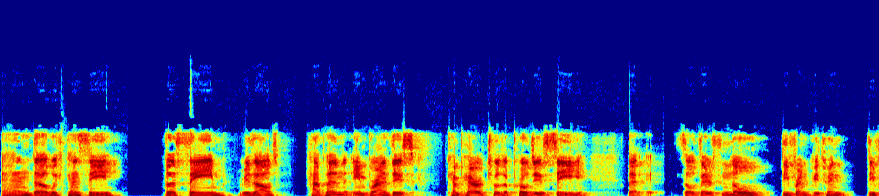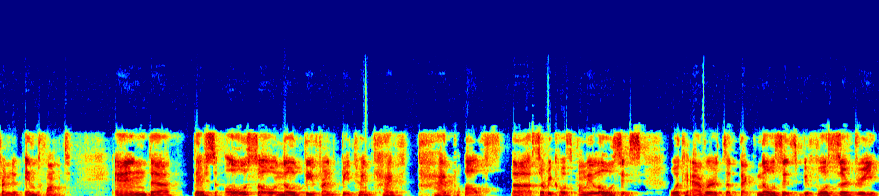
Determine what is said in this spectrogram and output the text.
And uh, we can see the same result happen in Bryan disc compared to the ProDisc-C. So there's no difference between different implant. And uh, there's also no difference between type, type of uh, cervical spondylosis, whatever the diagnosis before surgery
